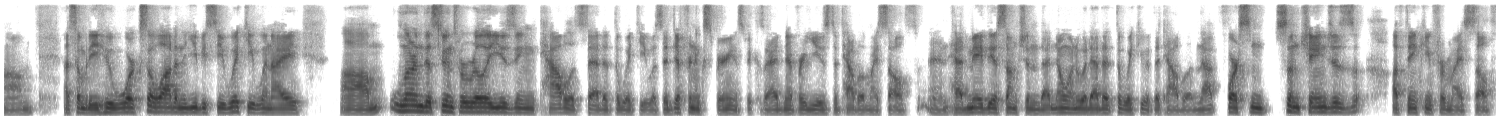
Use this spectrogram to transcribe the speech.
Um, as somebody who works a lot in the UBC Wiki, when I um, learned that students were really using tablets to edit the wiki it was a different experience because I had never used a tablet myself and had made the assumption that no one would edit the wiki with a tablet. And that forced some, some changes of thinking for myself.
